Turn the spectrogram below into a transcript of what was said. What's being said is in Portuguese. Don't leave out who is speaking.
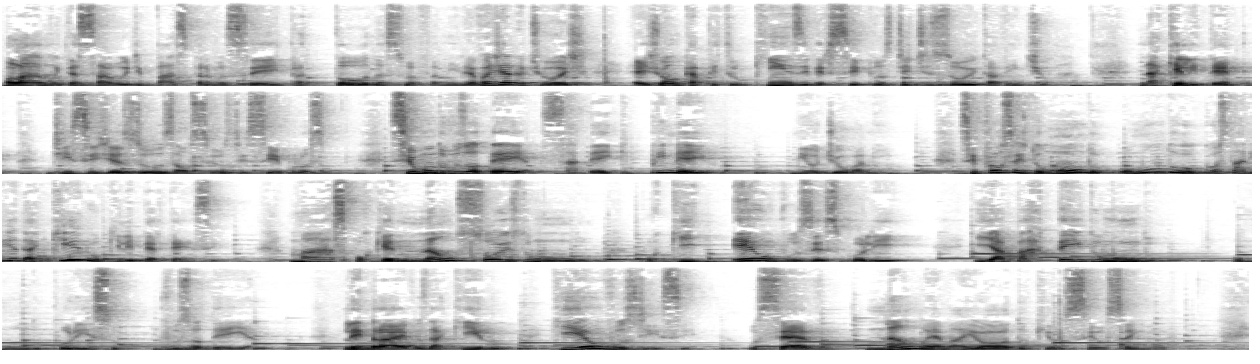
Speaker 1: Olá, muita saúde e paz para você e para toda a sua família. O evangelho de hoje é João capítulo 15, versículos de 18 a 21. Naquele tempo, disse Jesus aos seus discípulos: Se o mundo vos odeia, sabei que primeiro me odiou a mim. Se fosseis do mundo, o mundo gostaria daquilo que lhe pertence. Mas porque não sois do mundo, porque eu vos escolhi e apartei do mundo, o mundo por isso vos odeia. Lembrai-vos daquilo que eu vos disse: o servo não é maior do que o seu senhor.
